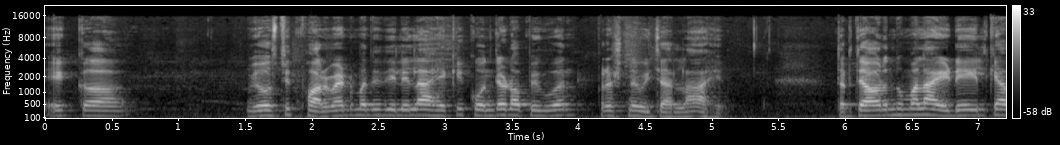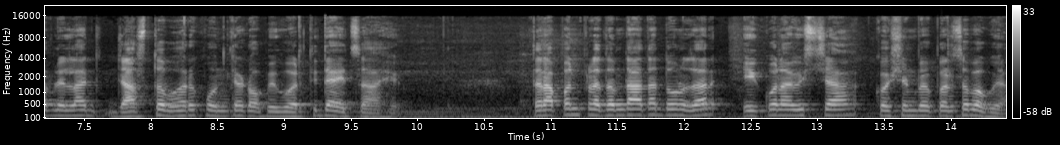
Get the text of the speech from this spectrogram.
एक व्यवस्थित फॉर्मॅटमध्ये दिलेलं आहे की कोणत्या टॉपिकवर प्रश्न विचारला आहे. तर त्यावरून तुम्हाला आयडिया येईल की आपल्याला जास्त भर कोणत्या टॉपिकवरती द्यायचं आहे. तर आपण प्रथमतः आता दोन हजार एकोणावीसच्या क्वेश्चन पेपरचं बघूया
